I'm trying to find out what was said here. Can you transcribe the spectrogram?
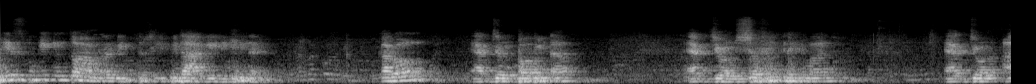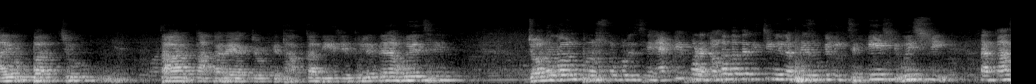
ফেসবুকে কিন্তু আমরা নৃত্যশিল্পীরা আগে লিখি নাই। কারণ একজন ববিতা একজন শফিক রেহমান, একজন আয়ুব বাচ্চু, তার কাতারে একজনকে ধাক্কা দিয়ে যে তুলে দেওয়া হয়েছে। জনগণ প্রশ্ন করেছে, একের পর আমরা তাদেরকে চিনি না, ফেসবুকে লিখছে, কে সে তার কাজ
